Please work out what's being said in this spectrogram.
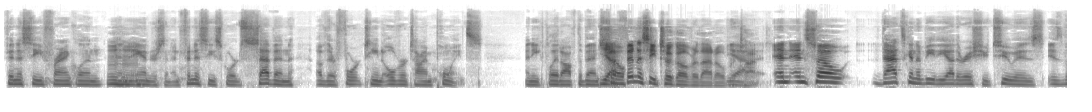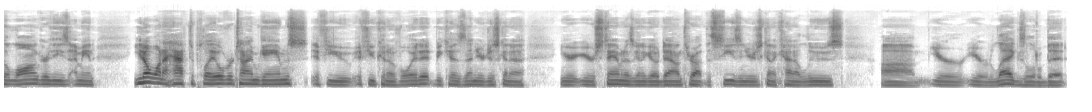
Finney, Franklin, and Anderson. And Finney scored seven of their 14 overtime points, and he played off the bench. Yeah, so, Finney took over that overtime. yeah, and and so that's going to be the other issue too. Is is the longer these? I mean, you don't want to have to play overtime games if you if you can avoid it because then you're just gonna your your stamina is going to go down throughout the season. You're just going to kind of lose um, your your legs a little bit.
